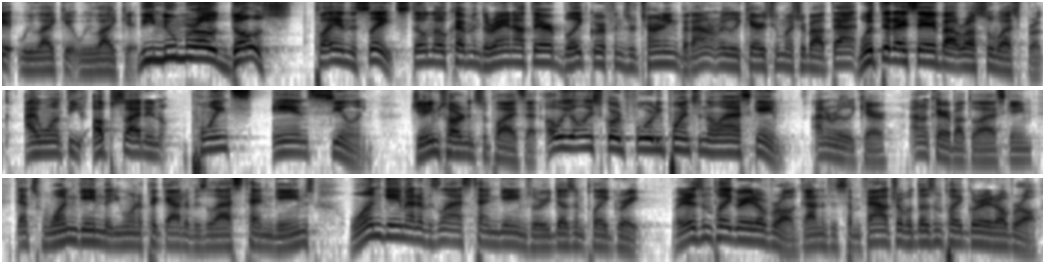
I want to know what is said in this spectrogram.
it, we like it, we like it. The numero dos playing the slate. Still no Kevin Durant out there. Blake Griffin's returning, but I don't really care too much about that. What did I say about Russell Westbrook? I want the upside in points and ceiling. James Harden supplies that. Oh, he only scored 40 points in the last game. I don't really care. I don't care about the last game. That's one game that you want to pick out of his last 10 games. One game out of his last 10 games where he doesn't play great. Where he doesn't play great overall. Got into some foul trouble, doesn't play great overall.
